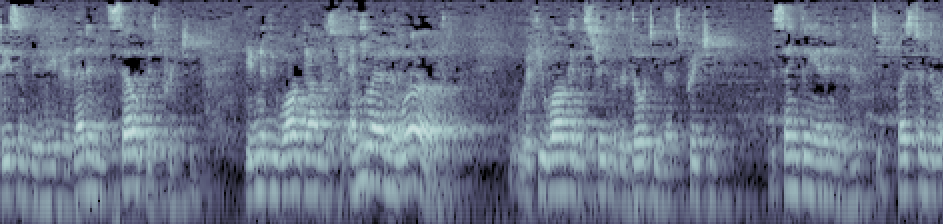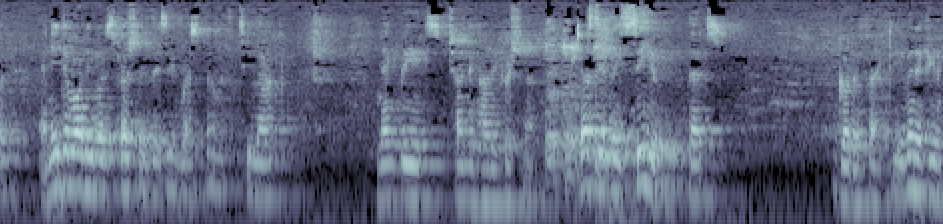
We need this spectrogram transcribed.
decent behavior. That in itself is preaching. Even if you walk down the street, anywhere in the world, if you walk in the street with a dhoti, that's preaching. The same thing in India. Western any devotee, but especially if they say Western with tilak, neck beads, chanting Hare Krishna. Just if they see you, that's good effect. Even if you,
